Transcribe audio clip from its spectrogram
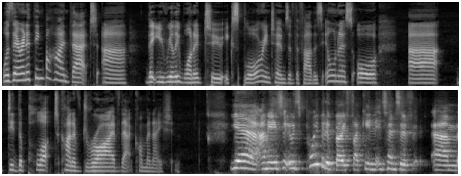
Was there anything behind that? Uh, that you really wanted to explore in terms of the father's illness, or uh, did the plot kind of drive that combination? Yeah, I mean, it was probably a bit of both. Like in in terms of, um,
